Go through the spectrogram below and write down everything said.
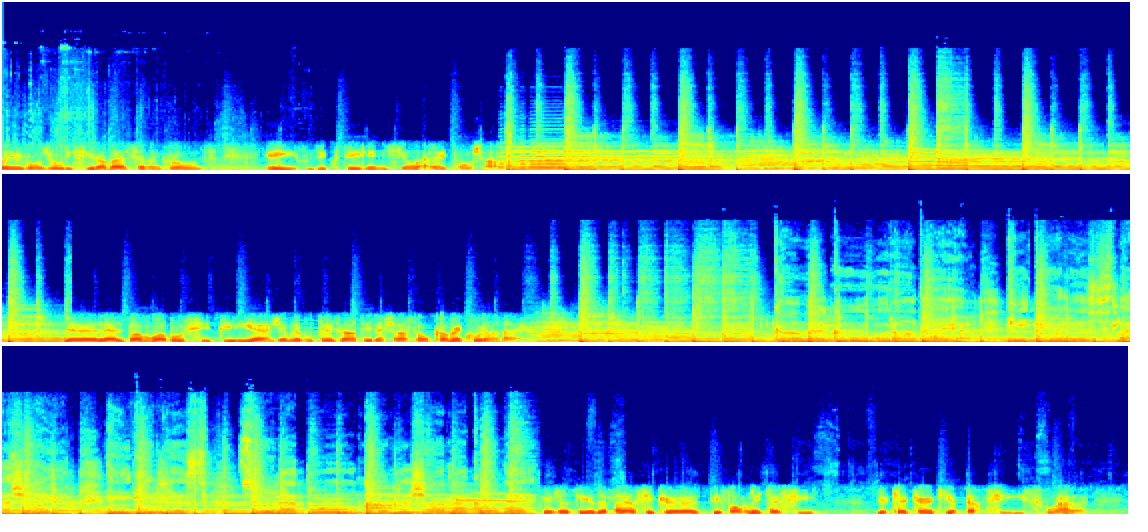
Oui, bonjour, ici Robert Seven Crows et vous écoutez l'émission Arrête ton char. De l'album Wabo City, euh, j'aimerais vous présenter la chanson Comme un courant d'air. Que j'essaie de faire, c'est que des fois, on est assis, il y a quelqu'un qui est parti, soit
